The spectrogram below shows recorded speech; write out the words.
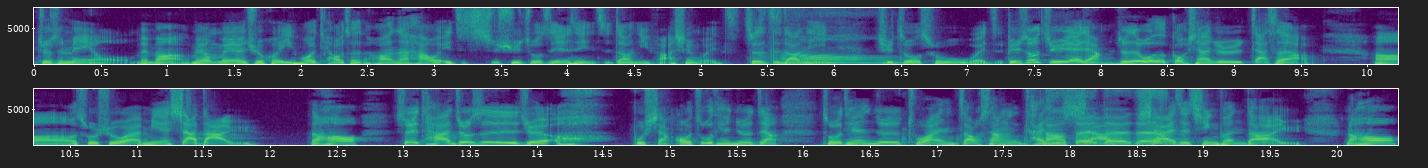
就是没有没办法，没有没有去回应或调整的话，那他会一直持续做这件事情，直到你发现为止，就是直到你去做出为止。比如说举例来讲，就是我的狗现在就是假设啊，呃，出去外面下大雨，然后所以它就是觉得啊、哦、不想哦，昨天就是这样，昨天就是突然早上开始下、下一次倾盆大雨，然后。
